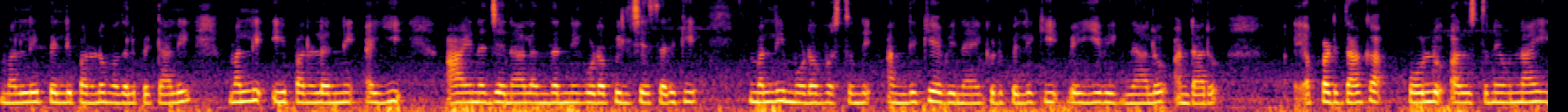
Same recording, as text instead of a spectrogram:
మళ్ళీ పెళ్ళి పనులు మొదలుపెట్టాలి. మళ్ళీ ఈ పనులన్నీ అయ్యి ఆయన జనాలందరినీ కూడా పిలిచేసరికి మళ్ళీ మూడవ వస్తుంది. అందుకే వినాయకుడి పెళ్ళికి వెయ్యి విఘ్నాలు అంటారు. అప్పటిదాకా కోళ్ళు అరుస్తూనే ఉన్నాయి.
